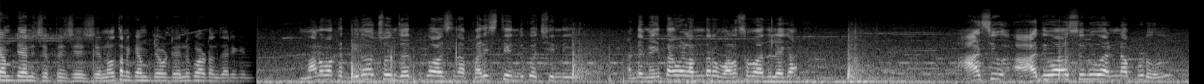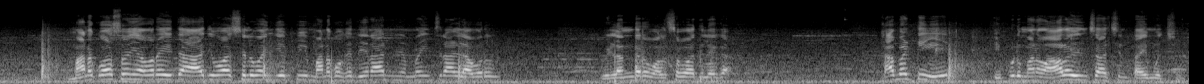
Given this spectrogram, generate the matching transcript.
కమిటీ అని చెప్పేసి నూతన కమిటీ ఒకటి ఎన్నుకోవడం జరిగింది. మనం ఒక దినోత్సవం జరుపుకోవాల్సిన పరిస్థితి ఎందుకు వచ్చింది? అంటే మిగతా వాళ్ళందరూ వలసవాదులేగా ఆసి ఆదివాసులు అన్నప్పుడు మన కోసం ఎవరైతే ఆదివాసులు అని చెప్పి మనకు ఒక దినాన్ని నిర్ణయించిన వాళ్ళు ఎవరు? వీళ్ళందరూ వలసవాదులేగా. కాబట్టి ఇప్పుడు మనం ఆలోచించాల్సిన టైం వచ్చింది.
